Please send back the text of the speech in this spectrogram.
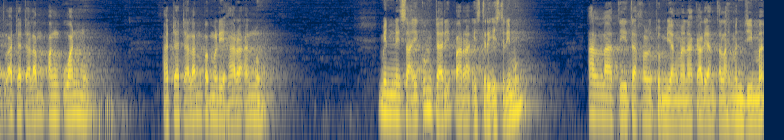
itu ada dalam pangkuanmu. Ada dalam pemeliharaanmu. Min nisaikum dari para istri-istrimu allati takhaltum yang mana kalian telah menjima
